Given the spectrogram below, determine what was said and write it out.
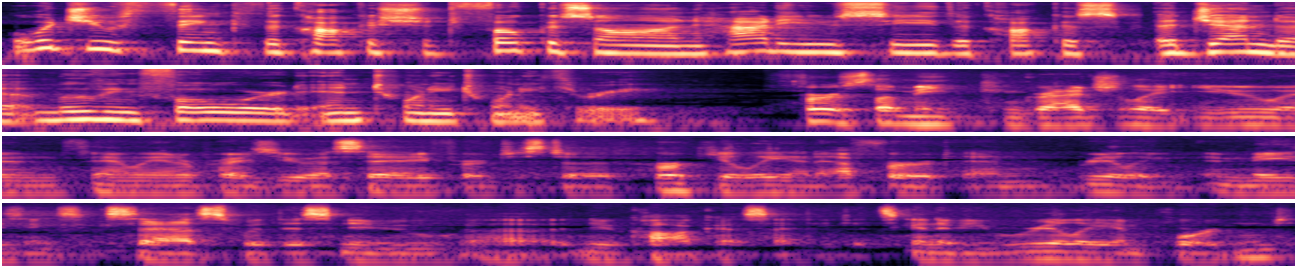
What would you think the caucus should focus on? How do you see the caucus agenda moving forward in 2023? First, let me congratulate you and Family Enterprise USA for just a Herculean effort and really amazing success with this new uh, new caucus. I think it's going to be really important,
